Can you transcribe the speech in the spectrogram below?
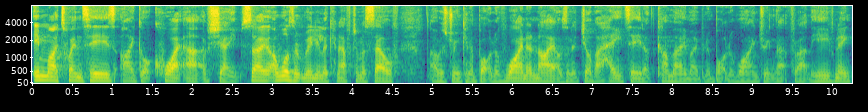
In my 20s, I got quite out of shape. So I wasn't really looking after myself. I was drinking a bottle of wine a night. I was in a job I hated. I'd come home, open a bottle of wine, drink that throughout the evening.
